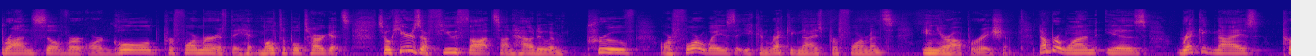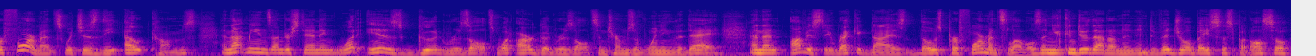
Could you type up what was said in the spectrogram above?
bronze, silver, or gold performer if they hit multiple targets. So here's a few thoughts on how to improve improve or four ways that you can recognize performance in your operation. Number one is recognize performance, which is the outcomes, and that means understanding what is good results, what are good results in terms of winning the day, and then obviously recognize those performance levels, and you can do that on an individual basis, but also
